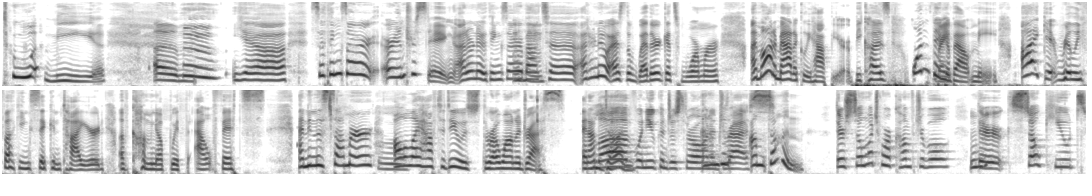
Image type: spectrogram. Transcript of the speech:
to me. Um yeah. So things are are interesting. I don't know. Things are about to I don't know, as the weather gets warmer, I'm automatically happier because one thing Right. about me, I get really fucking sick and tired of coming up with outfits. And in the summer, all I have to do is throw on a dress and I'm Love done. when you can just throw on And a I'm just- dress. I'm done. They're so much more comfortable. Mm-hmm. They're so cute.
